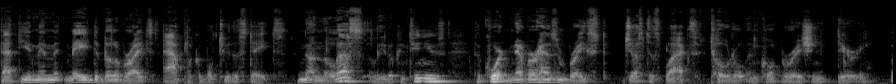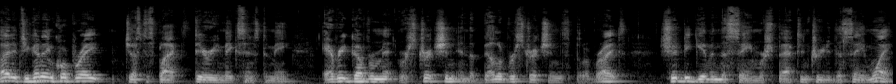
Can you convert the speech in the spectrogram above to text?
that the amendment made the Bill of Rights applicable to the states. Nonetheless, Alito continues, the court never has embraced Justice Black's total incorporation theory. But if you're going to incorporate, Justice Black's theory makes sense to me. Every government restriction in the Bill of Restrictions, Bill of Rights, should be given the same respect and treated the same way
